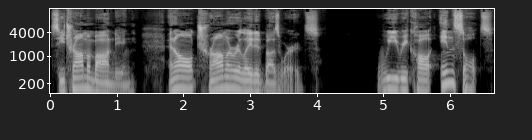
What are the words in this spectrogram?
See trauma bonding and all trauma related buzzwords. We recall insults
